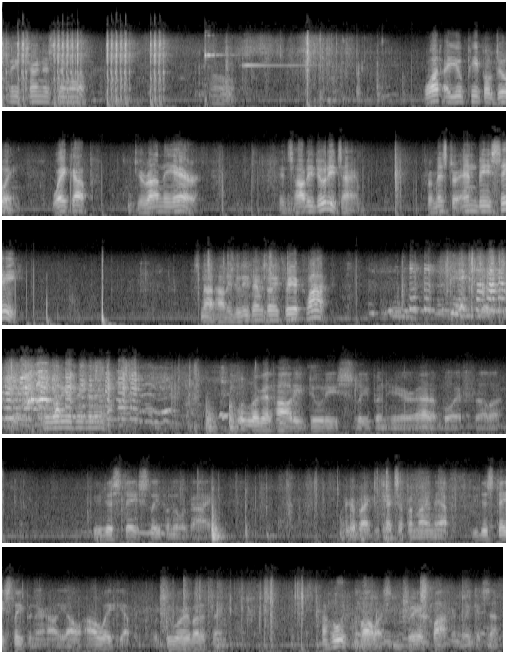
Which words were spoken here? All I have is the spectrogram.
Let me turn this thing off. Oh. What are you people doing? Wake up. You're on the air. It's howdy doody time for Mr. NBC. It's not howdy doody time, it's only 3 o'clock. Well, what do you think of that? Well, look at howdy doody sleeping here. That a boy, fella. You just stay sleeping, little guy. I'll go back and catch up on my nap. You just stay sleeping there, Howdy. I'll, I'll wake you up. Don't you worry about a thing. Now, who would call us at 3 o'clock and wake us up?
